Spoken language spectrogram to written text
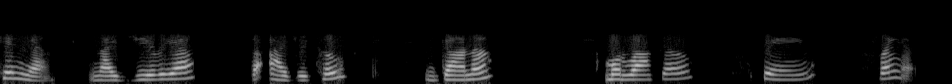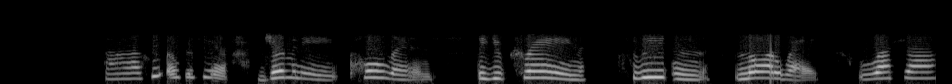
Kenya, Nigeria, the Ivory Coast, Ghana, Morocco, Spain, France. Uh, who else is here? Germany, Poland, the Ukraine, Sweden, Norway, Russia,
